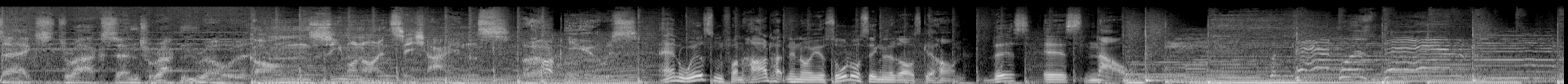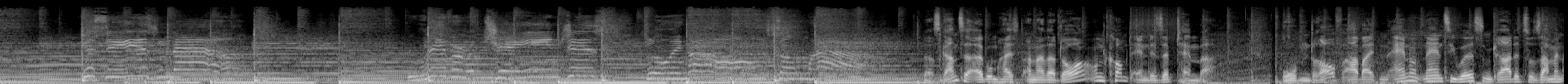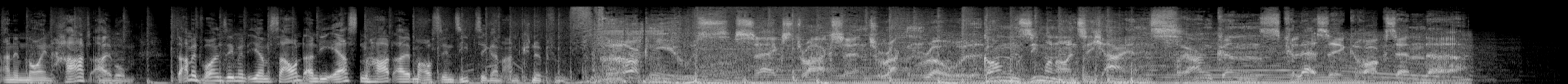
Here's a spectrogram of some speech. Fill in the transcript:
Sex, Drugs and Rock'n'Roll. Kong 97.1. Rock News. Ann Wilson von Hart hat eine neue Solo-Single rausgehauen. This is Now. But that was then. This is now. River of changes flowing on somehow. Das ganze Album heißt Another Door und kommt Ende September. Obendrauf arbeiten Ann und Nancy Wilson gerade zusammen an einem neuen Hart-Album. Damit wollen sie mit ihrem Sound an die ersten Hart-Alben aus den 70ern anknüpfen. Rock News. Sex, Drugs and Rock'n'Roll. Kong 97.1. Frankens Classic Rocksender.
